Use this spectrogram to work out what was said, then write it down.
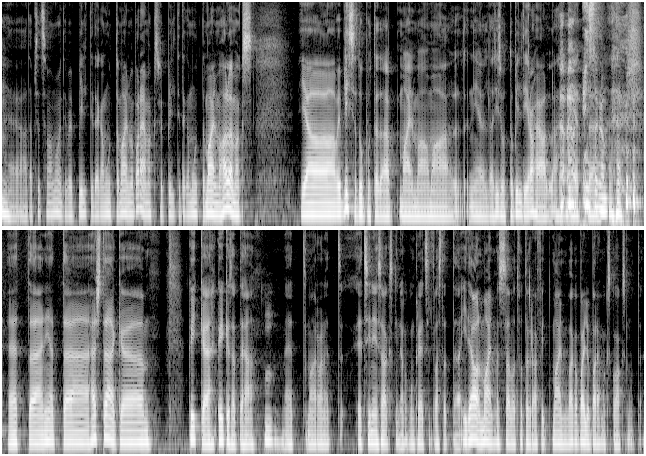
Mm.. ja täpselt samamoodi võib piltidega muuta maailma paremaks, võib piltidega muuta maailma halvemaks ja võib lihtsalt uputada maailma oma nii-öelda sisutu pildi rahe alla. Instagram et äh, nii, et äh, hashtag äh, kõike, kõike saab teha mm.. et ma arvan, et, et siin ei saakski nagu konkreetselt vastata. ideaalmaailmas saavad fotograafid maailma väga palju paremaks kohaks muuta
